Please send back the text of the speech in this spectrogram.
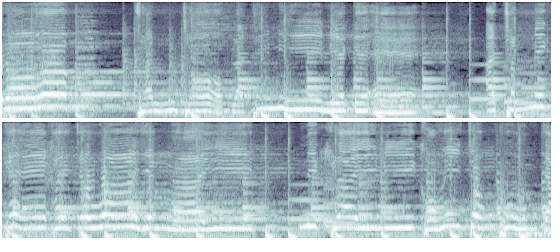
หรอก ฉันชอบละที่มีเมียแก่อะฉันไม่แค่ใครจะว่ายังไง นี่ใครมีขอให้จงภูมิใจ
